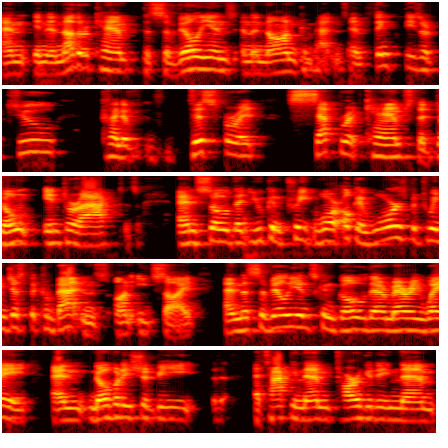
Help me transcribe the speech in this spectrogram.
and in another camp the civilians and the non-combatants. And think these are two kind of disparate separate camps that don't interact. And so that you can treat war okay wars between just the combatants on each side and the civilians can go their merry way and nobody should be attacking them targeting them.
